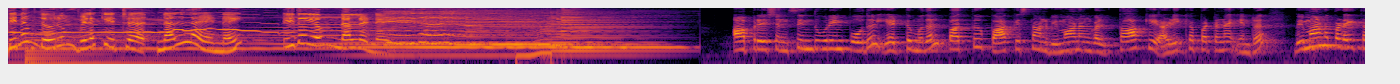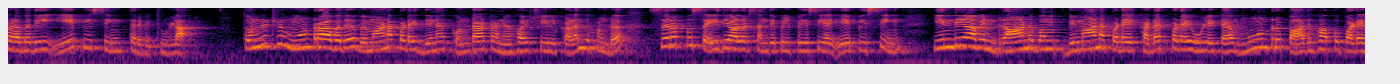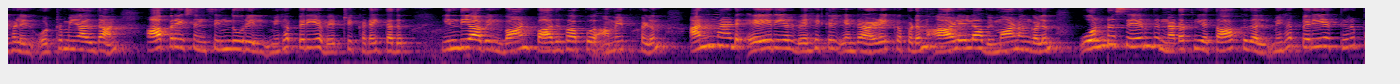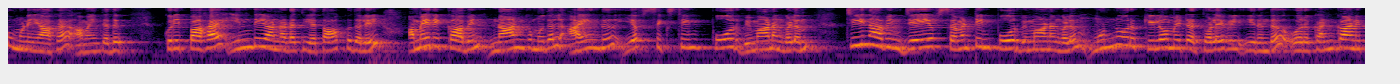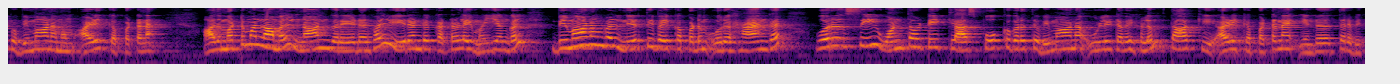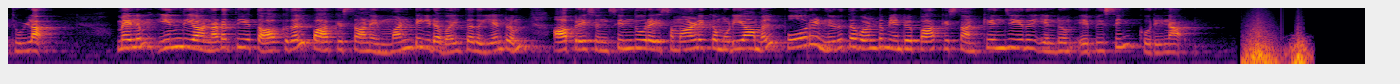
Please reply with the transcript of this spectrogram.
தினம்தோறும் விளக்கேற்ற நல்ல எண்ணெய் இதயம் நல்லெண்ணெய். ஆபரேஷன் சிந்தூரின் போது எட்டு முதல் பத்து பாகிஸ்தான் விமானங்கள் தாக்கி அழிக்கப்பட்டன என்று விமானப்படை தளபதி ஏ பி சிங் தெரிவித்துள்ளார். தொன்னூற்று மூன்றாவது விமானப்படை தின கொண்டாட்ட நிகழ்ச்சியில் கலந்து கொண்டு சிறப்பு செய்தியாளர் சந்திப்பில் பேசிய ஏபி சிங் இந்தியாவின் ராணுவம் விமானப்படை கடற்படை உள்ளிட்ட மூன்று பாதுகாப்பு படைகளின் ஒற்றுமையால் தான் ஆபரேஷன் சிந்தூரில் மிகப்பெரிய வெற்றி கிடைத்தது. இந்தியாவின் வான் பாதுகாப்பு அமைப்புகளும் அன்மேட் ஏரியல் வெஹிக்கிள் என்று அழைக்கப்படும் ஆளில்லா விமானங்களும் ஒன்று சேர்ந்து நடத்திய தாக்குதல் மிகப்பெரிய திருப்பு முனையாக அமைந்தது. குறிப்பாக இந்தியா நடத்திய தாக்குதலில் அமெரிக்காவின் நான்கு முதல் ஐந்து எஃப் சிக்ஸ்டீன் போர் விமானங்களும் சீனாவின் ஜேஎஃப் செவன்டீன் போர் விமானங்களும் முன்னூறு கிலோமீட்டர் தொலைவில் இருந்து ஒரு கண்காணிப்பு விமானமும் அழிக்கப்பட்டன. அது மட்டுமல்லாமல் நான்கு ரேடர்கள் இரண்டு கட்டளை மையங்கள் விமானங்கள் நிறுத்தி வைக்கப்படும் ஒரு ஹேங்கர் ஒரு சி ஒன் தேர்ட்டி கிளாஸ் போக்குவரத்து விமான உள்ளிட்டவைகளும் தாக்கி அழிக்கப்பட்டன என்று தெரிவித்துள்ளார். மேலும் இந்தியா நடத்திய தாக்குதல் பாகிஸ்தானை மண்டியிட வைத்தது என்றும் ஆபரேஷன் சிந்தூரை சமாளிக்க முடியாமல் போரை நிறுத்த வேண்டும் என்று பாகிஸ்தான் கெஞ்சியது என்றும் ஏபி சிங் கூறினார்.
